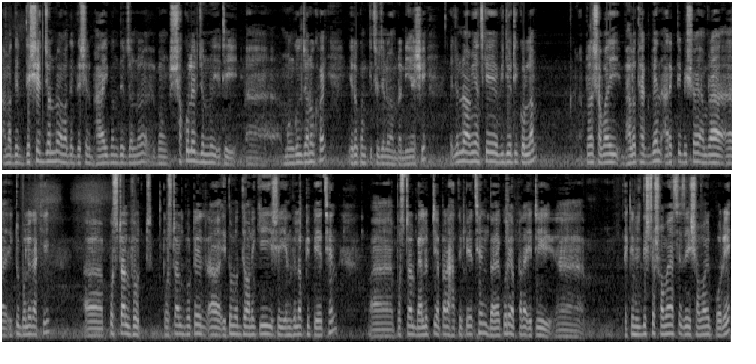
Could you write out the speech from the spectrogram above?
আমাদের দেশের জন্য, আমাদের দেশের ভাই বোনদের জন্য এবং সকলের জন্যই এটি মঙ্গলজনক হয়। এরকম কিছু যেন আমরা নিয়ে আসি। এজন্য আমি আজকে ভিডিওটি করলাম। আপনারা সবাই ভালো থাকবেন। আরেকটি বিষয় আমরা একটু বলে রাখি পোস্টাল ভোট পোস্টাল ভোটের ইতোমধ্যে অনেকেই সেই এনভেলপটি পেয়েছেন। পোস্টাল ব্যালটটি আপনারা হাতে পেয়েছেন। দয়া করে আপনারা এটি একটি নির্দিষ্ট সময় আছে, যেই সময়ের পরে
